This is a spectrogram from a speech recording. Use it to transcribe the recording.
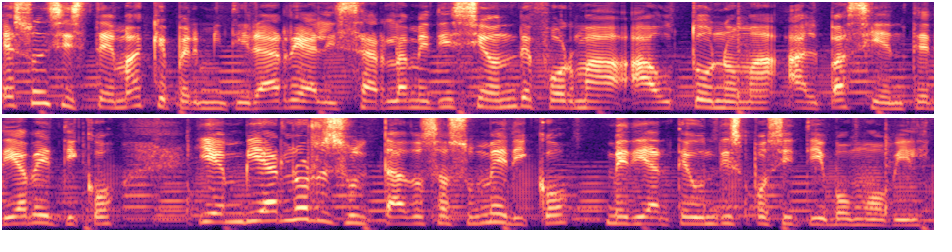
Es un sistema que permitirá realizar la medición de forma autónoma al paciente diabético y enviar los resultados a su médico mediante un dispositivo móvil.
